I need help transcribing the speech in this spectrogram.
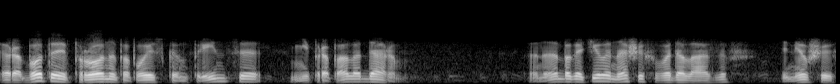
Работая прона по поискам принца, не пропала даром. Она обогатила наших водолазов, имевших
